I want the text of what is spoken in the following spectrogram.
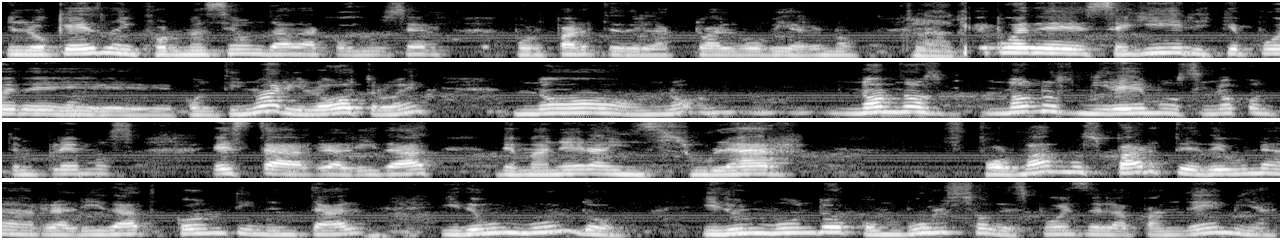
en lo que es la información dada a conocer por parte del actual gobierno. ¿Qué puede seguir y qué puede continuar? Y lo otro, ¿eh? No, no, no, nos, no nos miremos y no contemplemos esta realidad de manera insular. Formamos parte de una realidad continental y de un mundo y de un mundo convulso después de la pandemia,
